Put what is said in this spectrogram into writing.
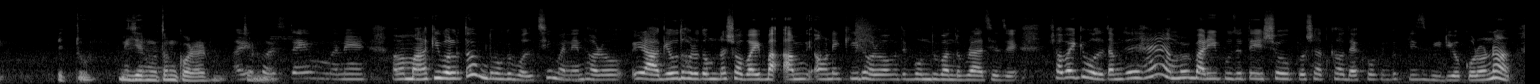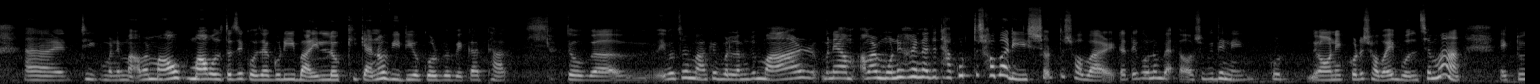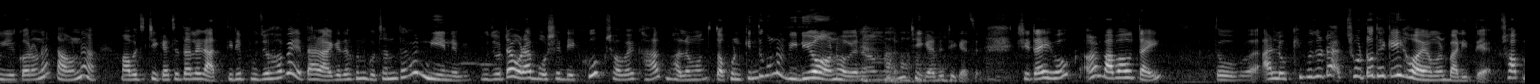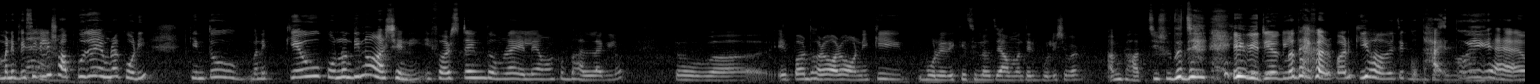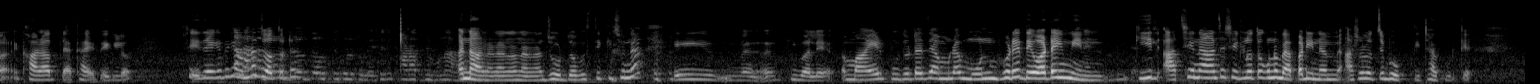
একটু নিজের মতন করার জন্য। ফার্স্ট টাইম মানে আমার মা কি বলতো? আমি তোমাকে বলছি মানে ধরো এর আগেও ধরো তোমরা সবাই বা আমি অনেকেই ধরো আমাদের বন্ধু বান্ধবরা আছে যে সবাইকে বলতাম যে হ্যাঁ আমার বাড়ির পুজোতে এসো প্রসাদ খাও দেখো কিন্তু প্লিজ ভিডিও করো না। ঠিক মানে আমার মাও মা বলতো যে কোজাগুড়ি বাড়ির লক্ষ্মী কেন ভিডিও করবে? বেকার থাক। তো এবছর মাকে বললাম যে, মার মানে আমার মনে হয় না যে ঠাকুর তো সবারই, ঈশ্বর তো সবার। এটাতে কোনো অসুবিধে নেই। অনেক করে সবাই বলছে, মা, একটু ইয়ে করো না, তাও না? মা বলছে, ঠিক আছে, তাহলে রাত্রিরে পুজো হবে। তার আগে যখন গোছানো থাকবে, নিয়ে নেবে। পুজোটা ওরা বসে দেখুক, সবাই খাক, ভালো মতো তখন কিন্তু কোনো ভিডিও অন হবে না। ঠিক আছে ঠিক আছে। সেটাই হোক। আমার বাবাও তাই। তো আর লক্ষ্মী পুজোটা ছোট থেকেই হয় আমার বাড়িতে। সব মানে বেসিক্যালি সব পুজোই আমরা করি। কিন্তু মানে কেউ কোনো দিনও আসেনি। এই ফার্স্ট টাইম তোমরা এলে আমার খুব ভালো লাগল। তো এরপর ধরো আরও অনেকেই বলে রেখেছিল যে আমাদের বলিস। এবার আমি ভাবছি শুধু যে এই ভিডিওগুলো দেখার পর কি হবে যে কোথায় তুই হ্যাঁ মানে খারাপ দেখায় এগুলো। সেই জায়গা থেকে আমরা যতটা জোরদস্তি করে চলে এসেছি খারাপ ভেবো না। না না না না না জোর জবস্তি কিছু না। এই কি বলে মায়ের পুজোটা যে আমরা মন ভরে দেওয়াটাই মেন কি আছে না আছে সেগুলো তো কোনো ব্যাপারই না আসল হচ্ছে ভক্তি ঠাকুরকে।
